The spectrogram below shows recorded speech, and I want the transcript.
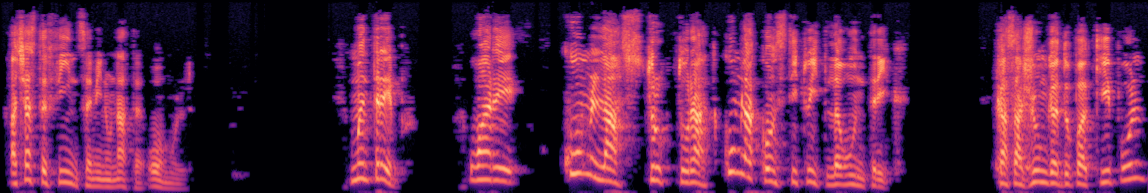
această ființă minunată, omul, mă întreb, oare cum l-a structurat, cum l-a constituit lăuntric ca să ajungă după chipul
